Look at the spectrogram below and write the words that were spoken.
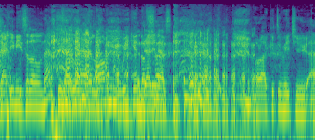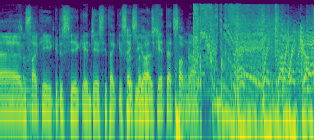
Daddy needs a little nap. Daddy had long weekend of Daddy shows. All right, good to meet you. Um, Saki, good to see you again. Jesse, thank you so, Thank you, so guys. much. Get that song now. Wake up, wake up.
